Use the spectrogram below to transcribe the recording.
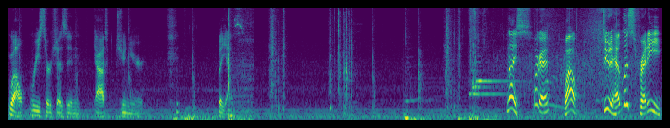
Well, research as in Ask Junior. but yes. Nice. Okay. Wow. Dude, Headless Freddy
